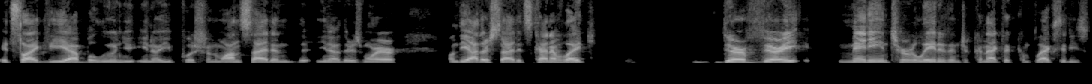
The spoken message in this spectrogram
it's like the uh, balloon you you know you push on one side and the, you know there's more on the other side. It's kind of like there are very many interrelated interconnected complexities.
